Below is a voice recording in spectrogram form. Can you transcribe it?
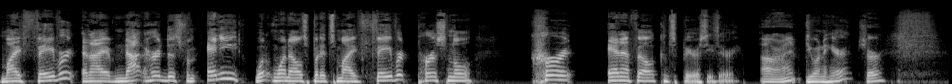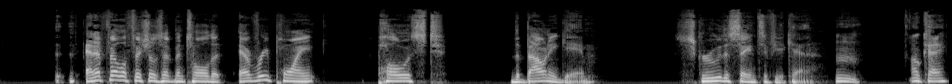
my favorite, and I have not heard this from anyone else, but it's my favorite personal current NFL conspiracy theory. All right. Do you want to hear it? Sure. NFL officials have been told at every point post the bounty game, screw the Saints if you can. Mm. Okay.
